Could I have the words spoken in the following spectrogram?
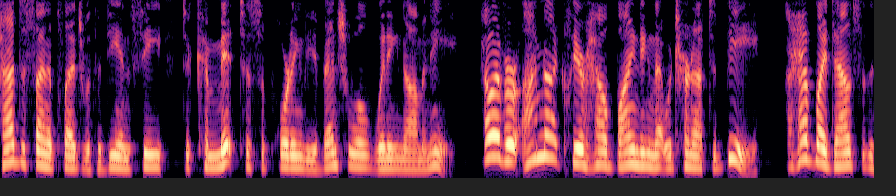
had to sign a pledge with the DNC to commit to supporting the eventual winning nominee. However, I'm not clear how binding that would turn out to be. I have my doubts that the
